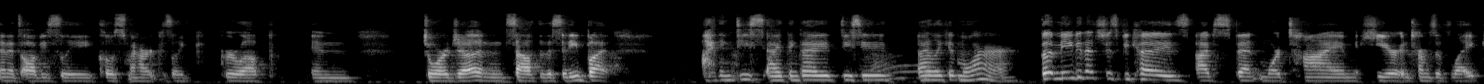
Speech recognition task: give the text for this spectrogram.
and it's obviously close to my heart because like grew up in Georgia and south of the city. But I think DC. I think I DC. I like it more. But maybe that's just because I've spent more time here in terms of Like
